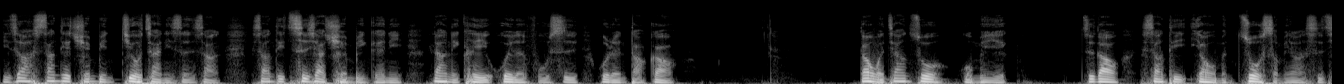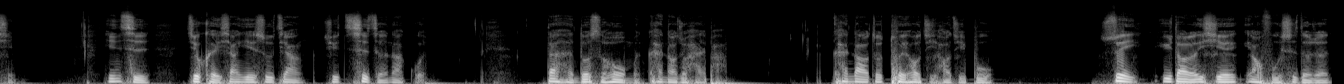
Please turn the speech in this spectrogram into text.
你知道上帝的权柄就在你身上，上帝赐下权柄给你，让你可以为人服事、为人祷告。当我们这样做，我们也知道上帝要我们做什么样的事情。因此，就可以像耶稣这样去斥责那鬼。但很多时候，我们看到就害怕，看到就退后几好几步。所以遇到了一些要服侍的人，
